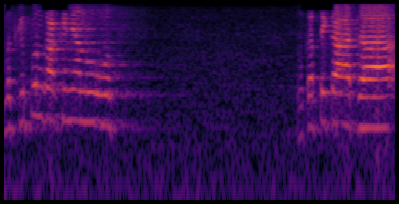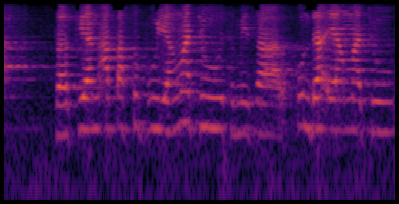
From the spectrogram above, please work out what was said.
Meskipun kakinya lurus. Ketika ada bagian atas tubuh yang maju, semisal pundak yang maju,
